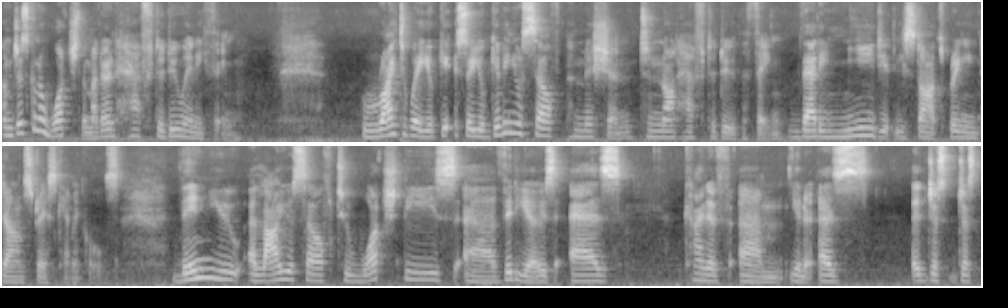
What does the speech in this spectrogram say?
I'm just going to watch them. I don't have to do anything right away you're so you're giving yourself permission to not have to do the thing that immediately starts bringing down stress chemicals then you allow yourself to watch these uh, videos as kind of um, you know as uh, just just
